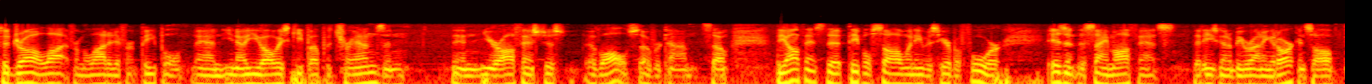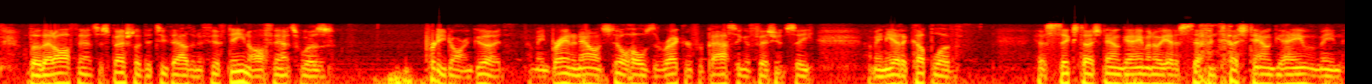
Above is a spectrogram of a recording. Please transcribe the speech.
to draw a lot from a lot of different people, and you know, you always keep up with trends and. And your offense just evolves over time. So, the offense that people saw when he was here before isn't the same offense that he's going to be running at Arkansas. Although that offense, especially the 2015 offense, was pretty darn good. I mean, Brandon Allen still holds the record for passing efficiency. I mean, he had a couple of a six touchdown game. I know he had a seven touchdown game. I mean,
